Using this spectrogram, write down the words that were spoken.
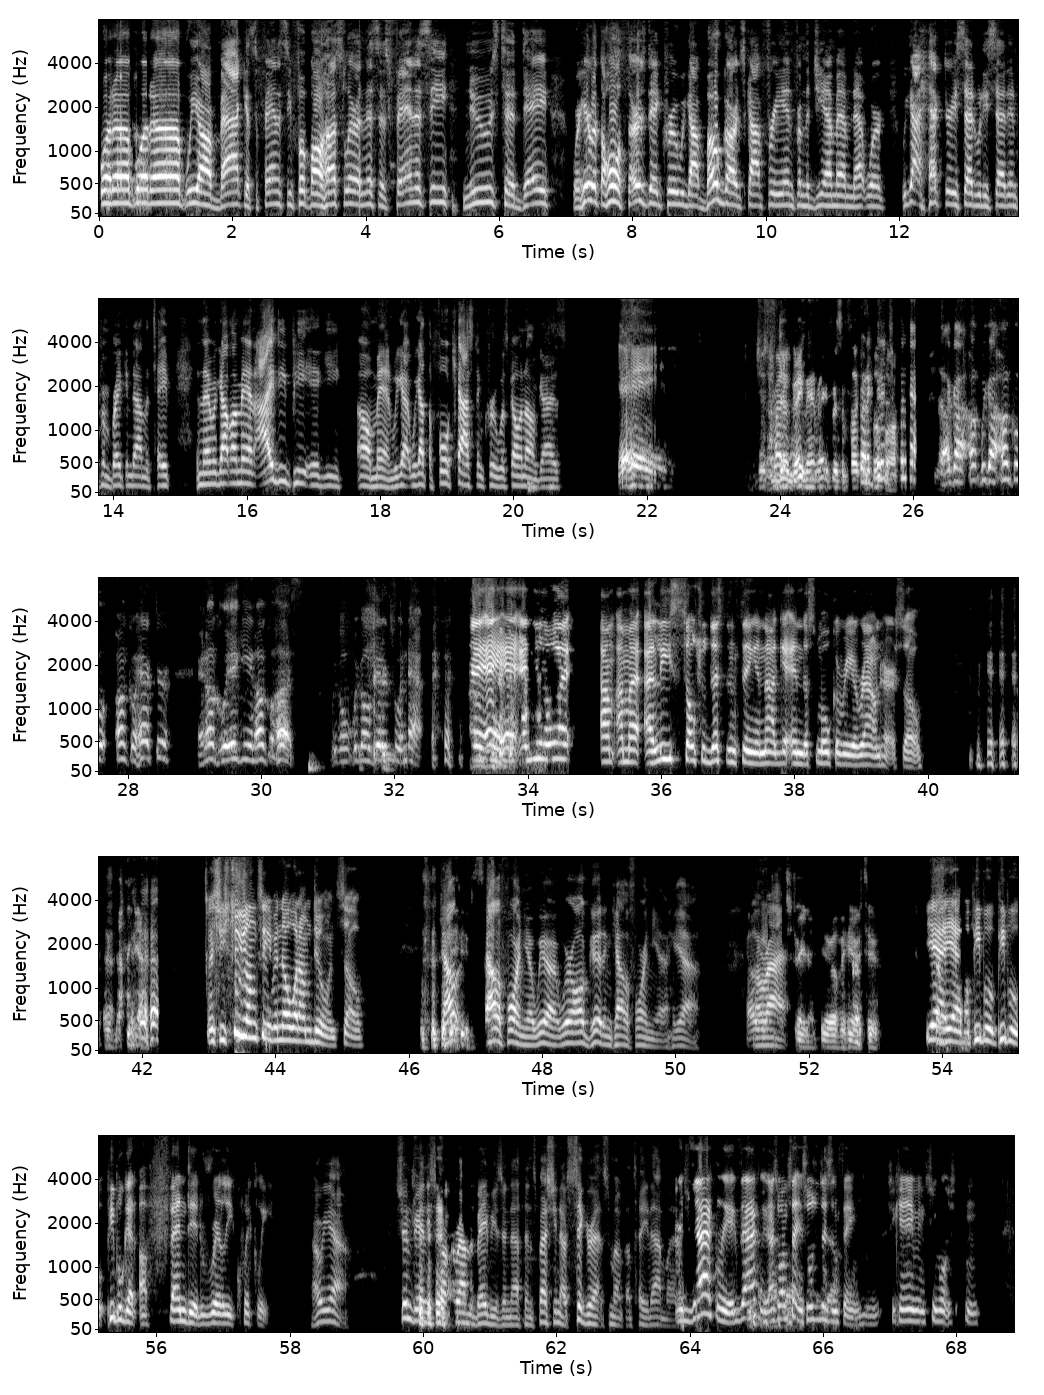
What up? What up? We are back. It's the Fantasy Football Hustler, and this is Fantasy News Today. We're here with the whole Thursday crew. We got Bogard Scott Free in from the GMM network. We got Hector, he said what he said in from breaking down the tape. And then we got my man IDP Iggy. Oh man, we got we got the full cast and crew. What's going on, guys? Hey. Just I'm trying doing to, great, man. Ready for some fucking Trying to get football. I got uh, we got Uncle Uncle Hector and Uncle Iggy and Uncle Huss. We're gonna we're gonna get her to a nap. Hey, hey, and, and you know what? I'm I'm at, at least social distancing and not getting the smokery around her. So, yeah. and she's too young to even know what I'm doing. So, Cal- California. We are we're all good in California. Yeah. Oh, All yeah. right. Straight up here over here too. yeah, yeah, but people people people get offended really quickly. Oh yeah. Shouldn't be any smoke around the babies or nothing, especially no cigarette smoke. I'll tell you that much. Exactly, exactly. That's what I'm saying. Social distancing. She can't even. She won't. hmm.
